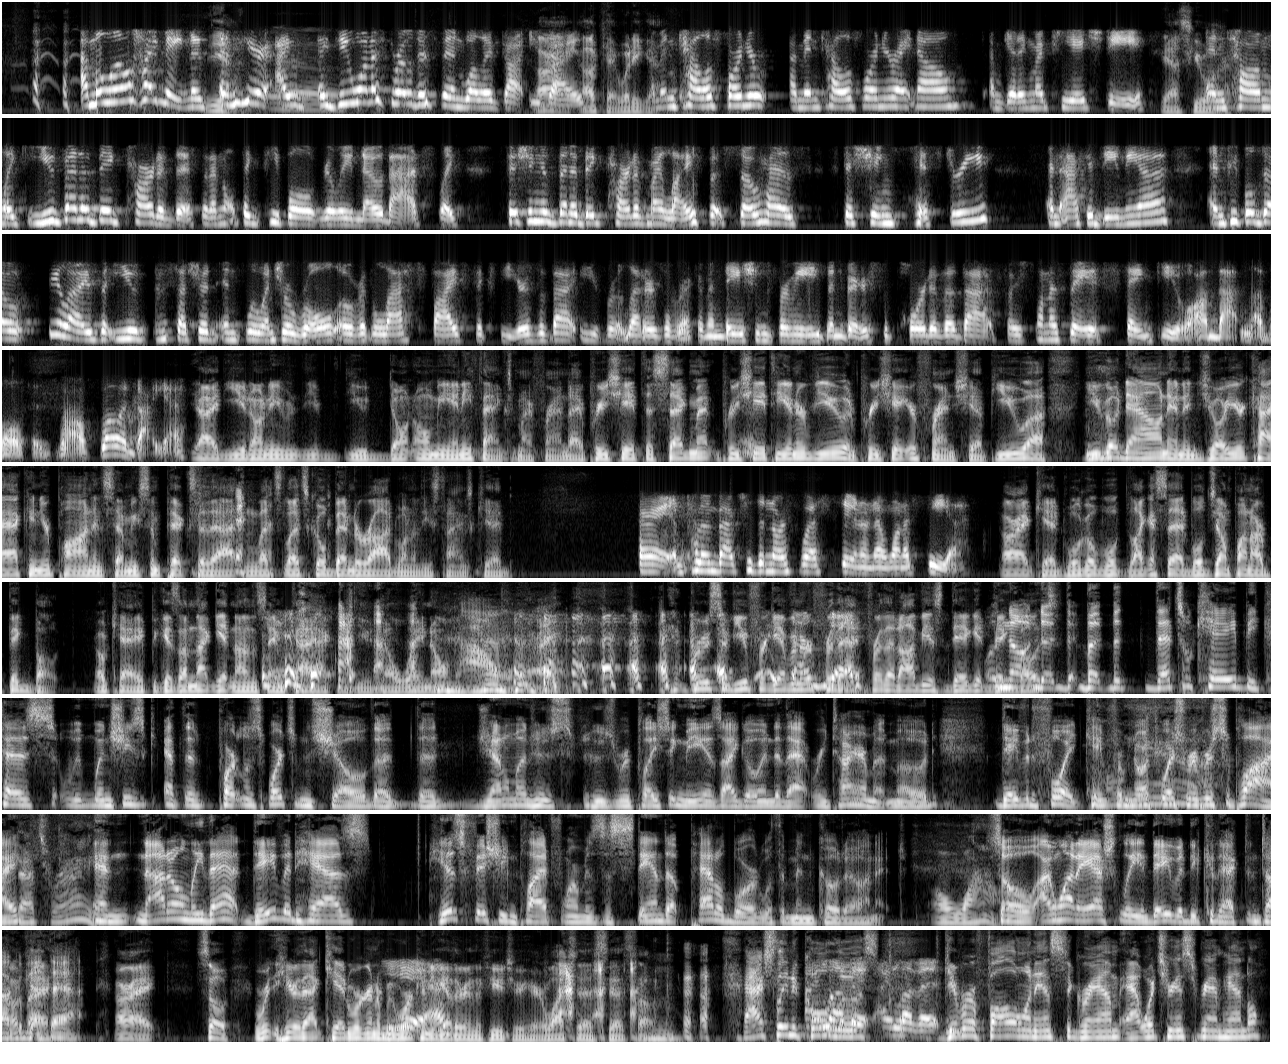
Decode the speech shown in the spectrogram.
I'm a little high maintenance, Yeah. and here I, I do want to throw this in while I've got you all right guys. okay what do you got I'm in California. I'm in California right now. I'm getting my PhD. Yes, you are. And. Tom, like you've been a big part of this, and I don't think people really know that. Like fishing has been a big part of my life, but so has fishing history and academia. And people don't realize that you've been such an influential role over the last five, six years of that. You've wrote letters of recommendation for me. You've been very supportive of that. So I just want to say thank you on that level as well. Well, I got you. Uh, you don't even you, you don't owe me any thanks, my friend. I appreciate the segment, appreciate the interview, and appreciate your friendship. You uh, you go down and enjoy your kayak in your pond, and send me some pics of that, and let's let's go bend a rod one of these times, kid. All right, I'm coming back to the Northwest soon, and I want to see you. All right, kid. We'll go. We'll, like I said, we'll jump on our big boat. Okay, because I'm not getting on the same kayak with you. No way, no how. Right? Bruce, have you forgiven her for that for that obvious dig at big no, boats? no, but but that's okay because when she's at the Portland Sportsman Show, the the gentleman who's who's replacing me as I go into that retirement mode, David Foyt came oh, from Northwest Oh, yeah. River Supply. That's right. And not only that, David has his fishing platform is a stand-up paddleboard with a Minn Kota on it. oh wow. So I want Ashley and David to connect and talk Okay. about that. All right. So we're- hear that, kid? We're going to be working together in the future here. Watch this. Yeah, so, mm-hmm. Ashley Nicole I love Lewis. it. I love it. Give her a follow on Instagram. At what's your Instagram handle?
